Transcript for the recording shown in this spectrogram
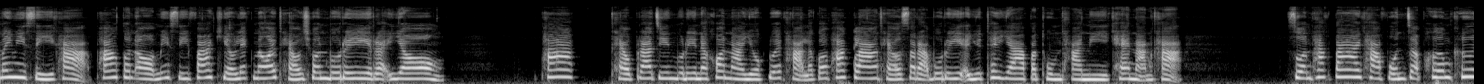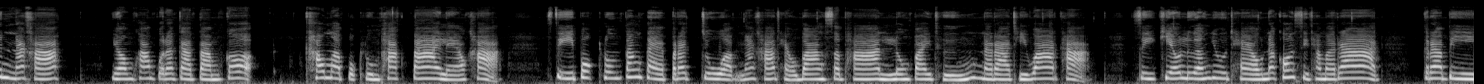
ไม่มีสีค่ะ ภาคตะวันออกมีสีฟ้าเขียวเล็กน้อยแถวชนบุรี ระยอง ภาคแถวปราจีนบุรีนครนายกด้วยค่ะ แล้วก็ภาคกลางแถวสระบุรีอยุธยาปทุมธานีแค่นั้นค่ะ ส่วนภาคใต้ค่ะฝนจะเพิ่มขึ้นนะคะยอมความกดอากาศต่ำก็เข้ามาปกคลุมภาคใต้แล้วค่ะ สีปกคลุมตั้งแต่ประจวบนะคะ แถวบางสะพานลงไปถึงนราธิวาสค่ะ สีเขียวเหลืองอยู่แถวนครศรีธรรมราช กระบี่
